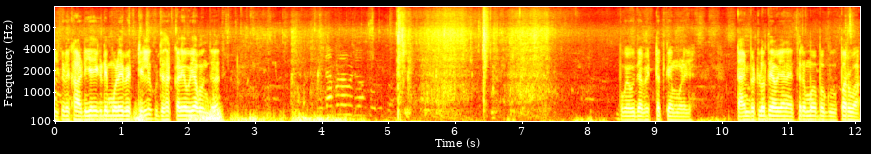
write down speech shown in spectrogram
इकडे खाडी आहे. इकडे मुळे भेटतील. उद्या सकाळी येऊया म्हणतात. बघूया उद्या भेटतात काय मुळे. टाईम भेटलो तेव्हा नाही नाहीतर मग बघू परवा.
